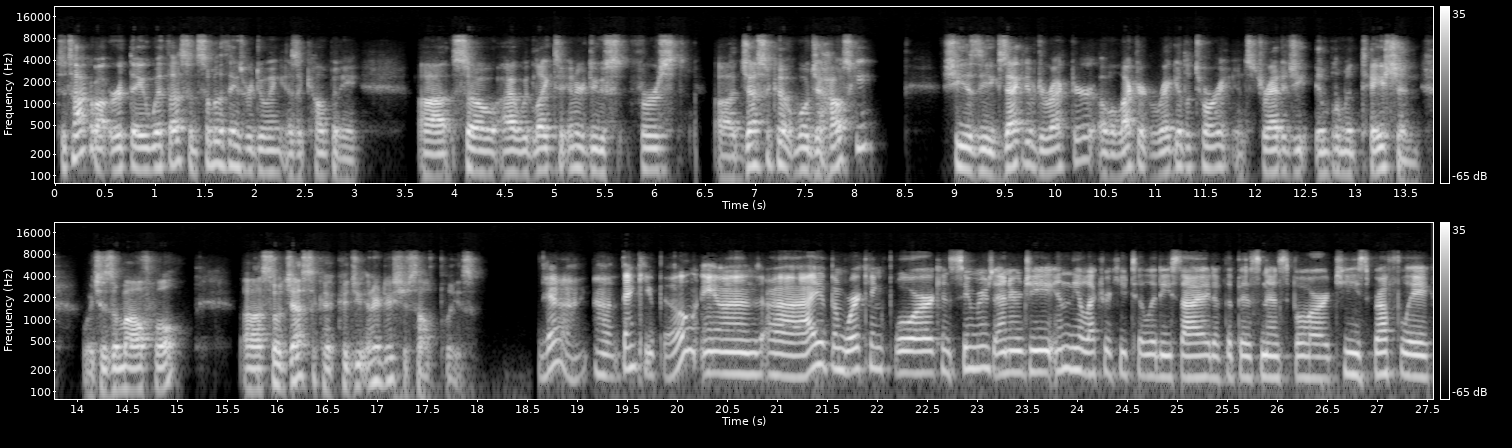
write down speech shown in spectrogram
to talk about Earth Day with us and some of the things we're doing as a company. Uh, so I would like to introduce first uh, Jessica Wojciechowski. She is the Executive Director of Electric Regulatory and Strategy Implementation, which is a mouthful. Uh, so, Jessica, could you introduce yourself, please? Yeah, uh, thank you, Bill. And uh, I have been working for Consumers Energy in the electric utility side of the business for, geez, roughly,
